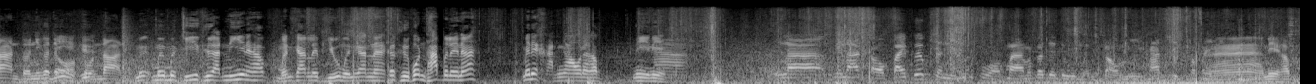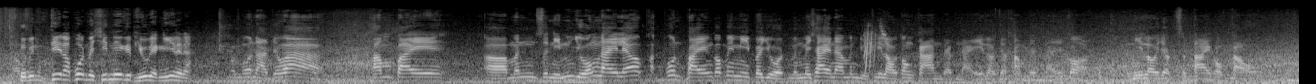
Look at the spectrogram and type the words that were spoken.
ด้านตัวนี้ก็จะออกคืโทนด้าน เมื่อเมื่อเมื่อกี้คืออันนี้นะครับ เหมือนกันเลยผิวเหมือนกันนะ ก็คือพ่นทับไปเลยนะ ไม่ได้ขัดเงานะครับ นี่นี่เวลาเวลาเก่าไปปุ๊บสนิมมันผูออกมา มันก็จะดูเหมือนเก่ามีพลาสติกเข้าไปอ่านี่ครับ คือเป็นที่เราพ่นไปชิ้นนี้คือผิวอย่างนี้เลยนะบางคนอาจจะว่าทำไปอ่า มันสนิมอยู่ข้างในแล้วพ่นไปมันก็ไม่มีประโยชน์มันไม่ใช่นะมันอยู่ที่เราต้องการแบบไหนเราจะทำแบบไหนก็อันนี้เราอยากสไตล์เก่าๆ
